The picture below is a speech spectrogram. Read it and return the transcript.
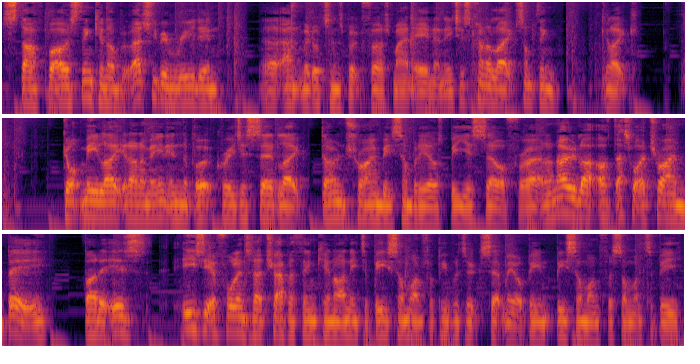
stuff, but I was thinking I've actually been reading uh, Ant Middleton's book, First Man In, and it's just kind of like something like got me like you know what I mean in the book where he just said like don't try and be somebody else be yourself right and I know like oh, that's what I try and be but it is easy to fall into that trap of thinking oh, I need to be someone for people to accept me or be be someone for someone to be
